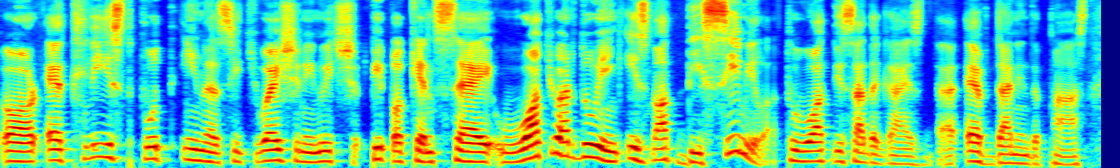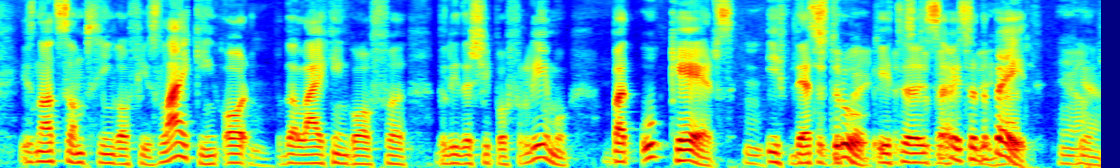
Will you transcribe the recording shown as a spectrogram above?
or at least put in a situation in which people can say what you are doing is not dissimilar to what these other guys uh, have done in the past is not something of his liking or mm. the liking of uh, the leadership of Frelimo. But who cares mm. if that's true? It's, it's, a, it's a debate. Yeah. yeah.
